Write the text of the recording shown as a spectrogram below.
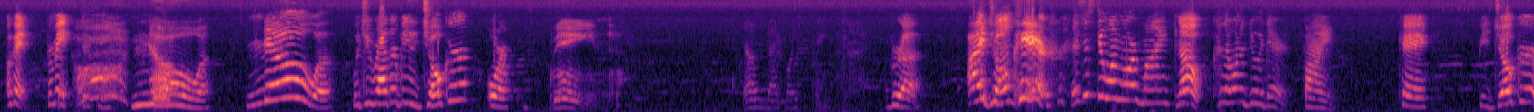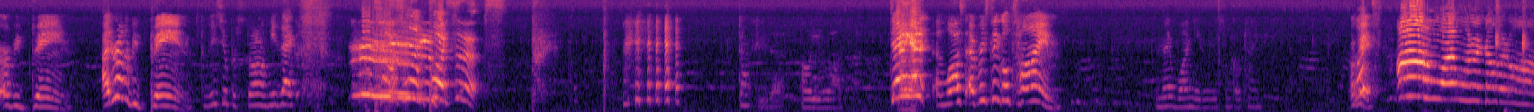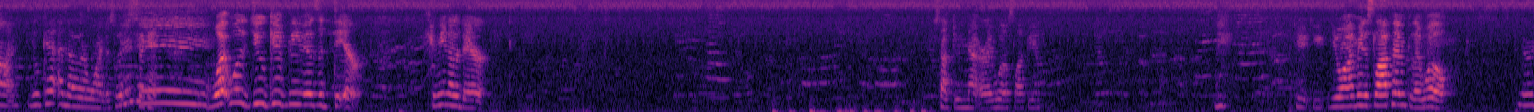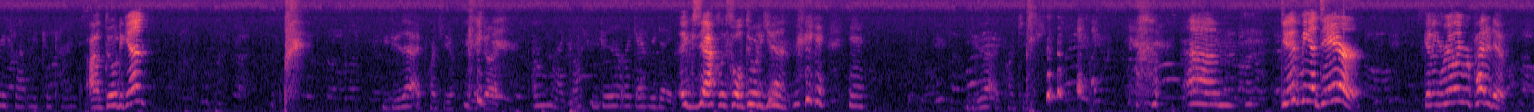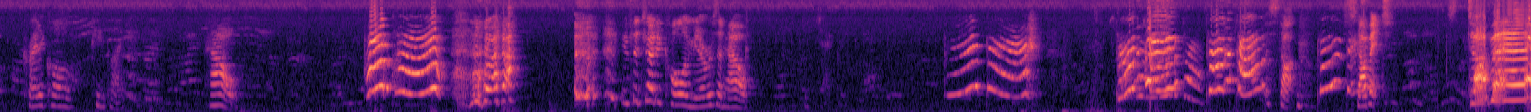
Okay, for me. No! No! Would you rather be the Joker or Bane. That was a bad voice thing. Bruh? I don't care! Let's just do one more of mine, No! because I want to do a dare. Fine. Okay, be Joker or be Bane? I'd rather be Bane. Because he's super strong. He's like. biceps! Don't do that. oh, you lost. Dang it! I lost every single time. And I won you every single time. Okay. What? Oh, I want another one. You'll get another one. Just wait a second. What would you give me as a dare? Give me another dare. Stop doing that or I will slap you. Dude, you, you want me to slap him? Because I will. You already slapped me two times. I'll do it again. You do that, I punch you gut. oh my gosh, you do that like every day. exactly, so I'll do it again. You do that, I punch you. Um, Give me a dare! It's getting really repetitive. try to call PewDiePie. How? you said try to call him, you never said how. Exactly. Stop. Stop it. Stop it.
